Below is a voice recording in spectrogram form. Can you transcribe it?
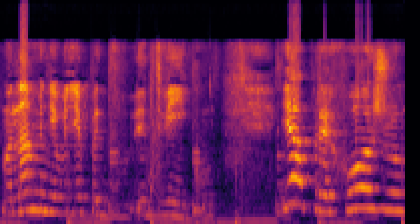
вона мені вліпить двійку. Я приходжу.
